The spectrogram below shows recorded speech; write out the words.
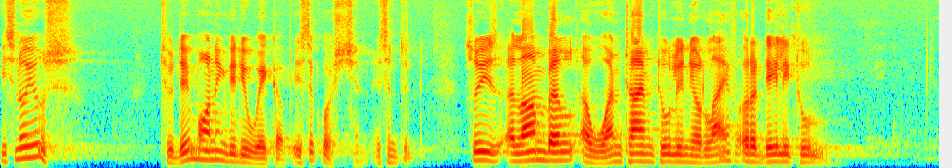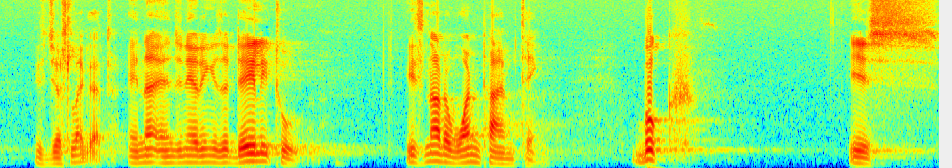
It's no use. Today morning did you wake up is the question, isn't it? So is alarm bell a one-time tool in your life or a daily tool? It's just like that. Inner engineering is a daily tool. It's not a one-time thing. Book is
